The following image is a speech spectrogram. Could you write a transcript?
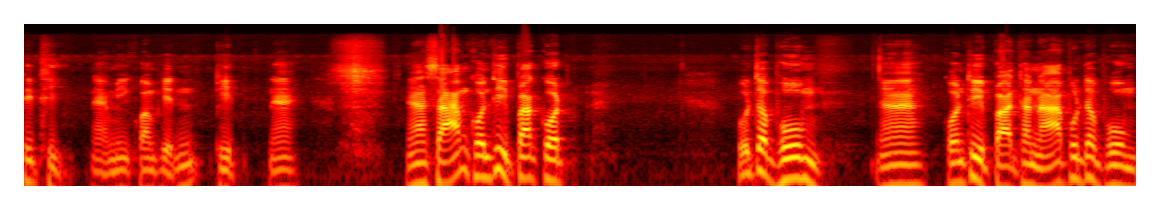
ทิฏฐินะมีความเห็นผิดนะ นะสามคนที่ปรากฏพุทธภูมินะคนที่ปรารถนาพุทธภูมิ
